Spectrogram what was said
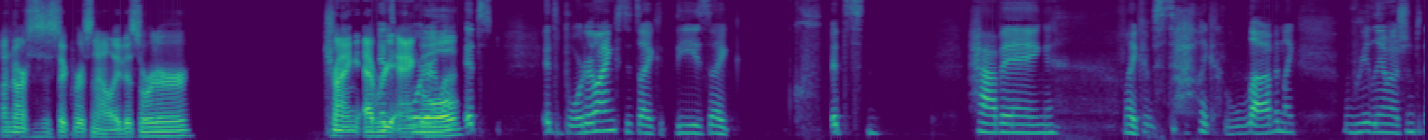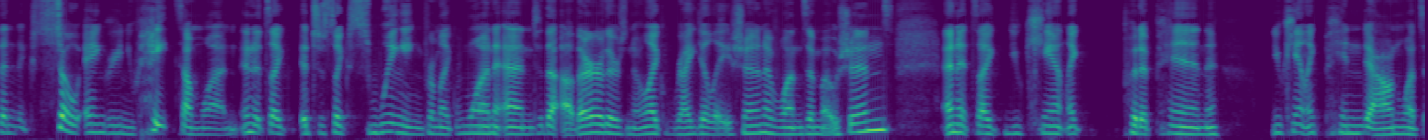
a narcissistic personality disorder trying every It's angle. borderline- It's it's borderline because it's like these like it's having like like love and like really emotions, but then like so angry and you hate someone, and it's like it's just like swinging from like one end to the other. There's no like regulation of one's emotions, and it's like you can't like put a pin. You can't like pin down what's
